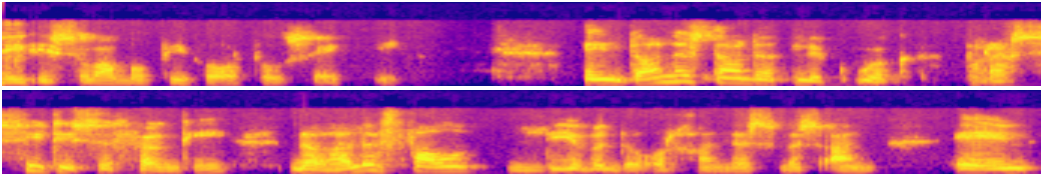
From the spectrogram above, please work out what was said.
nie die swam op die wortels het nie. En dan is daar natuurlik ook parasitiese fungi. Nou hulle val lewende organismes aan en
